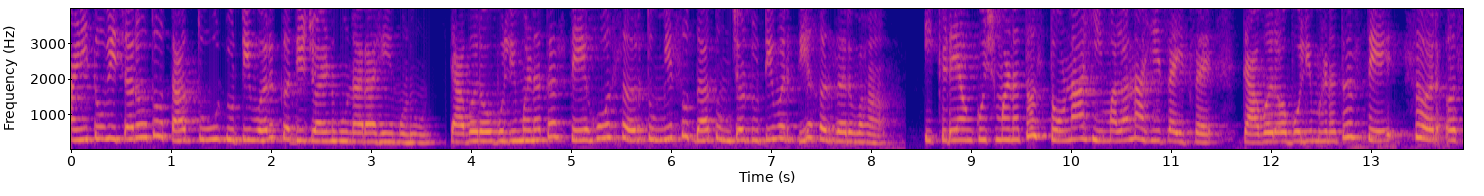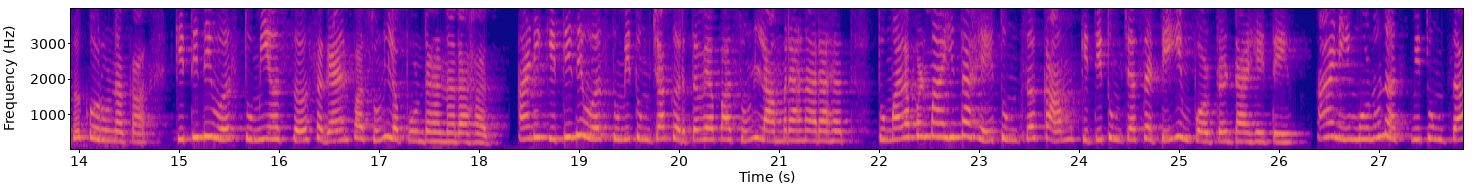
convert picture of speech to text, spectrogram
आणि तो विचारत होता तू ड्युटीवर कधी जॉईन होणार आहे म्हणून? त्यावर अबोली म्हणत असते हो सर तुम्ही सुद्धा तुमच्या ड्युटीवरती हजर व्हा. इकडे अंकुश म्हणत असतो नाही मला नाही जायचंय. त्यावर अबोली म्हणत असते सर असं करू नका. किती दिवस तुम्ही असं सगळ्यांपासून लपून राहणार आहात? आणि किती दिवस तुम्ही तुमच्या कर्तव्यापासून लांब राहणार आहात? तुम्हाला पण माहीत आहे तुमचं काम किती तुमच्यासाठी इम्पॉर्टंट आहे ते. आणि म्हणूनच मी तुमचा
